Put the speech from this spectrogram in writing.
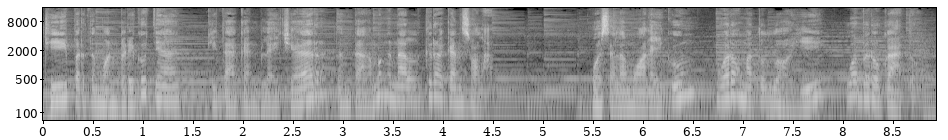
Di pertemuan berikutnya, kita akan belajar tentang mengenal gerakan sholat. Wassalamualaikum warahmatullahi wabarakatuh.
